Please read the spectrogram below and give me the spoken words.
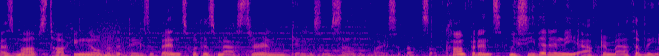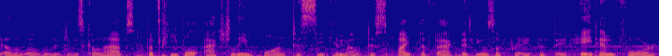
As Mob's talking over the day's events with his master and getting some sound advice about self-confidence, we see that in the aftermath of the LOL religion's collapse, the people actually want to seek him out despite the fact that he was afraid that they'd hate him for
